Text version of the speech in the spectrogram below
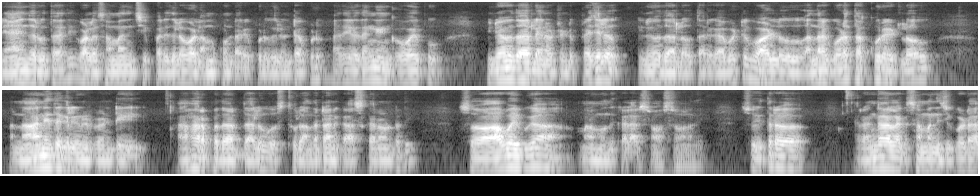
న్యాయం జరుగుతుంది వాళ్ళకి సంబంధించి పరిధిలో వాళ్ళు అమ్ముకుంటారు ఇప్పుడు వీలుంటప్పుడు. అదేవిధంగా ఇంకోవైపు వినియోగదారులు అయినటువంటి ప్రజలు వినియోగదారులు అవుతారు కాబట్టి వాళ్ళు అందరికి కూడా తక్కువ రేట్లో నాణ్యత కలిగినటువంటి ఆహార పదార్థాలు వస్తువులు అందడానికి ఆస్కారం ఉంటుంది. సో ఆ వైపుగా మనం ముందుకు వెళ్ళాల్సిన అవసరం ఉన్నది. సో ఇతర రంగాలకు సంబంధించి కూడా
